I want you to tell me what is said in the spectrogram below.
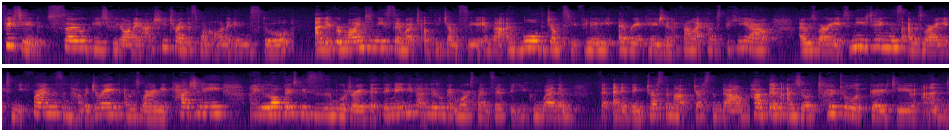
fitted so beautifully on. I actually tried this one on in store and it reminded me so much of the jumpsuit in that I wore the jumpsuit for nearly every occasion. I found like I was picking it out, I was wearing it to meetings, I was wearing it to meet friends and have a drink, I was wearing it casually. I love those pieces in wardrobe that they may be that little bit more expensive but you can wear them for anything. Dress them up, dress them down, have them as your total go-to and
